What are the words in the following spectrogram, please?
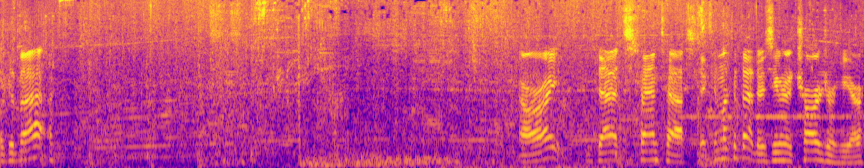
Look at that. Alright, that's fantastic. And look at that, there's even a charger here.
